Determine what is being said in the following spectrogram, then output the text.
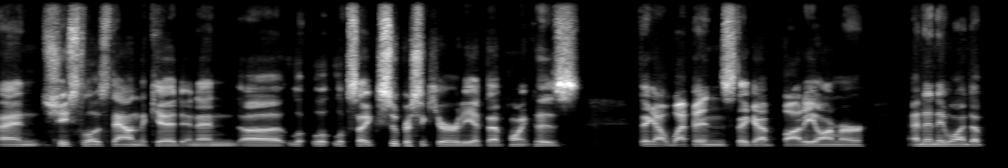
and she slows down the kid, and then uh, look, looks like super security at that point because they got weapons, they got body armor, and then they wind up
